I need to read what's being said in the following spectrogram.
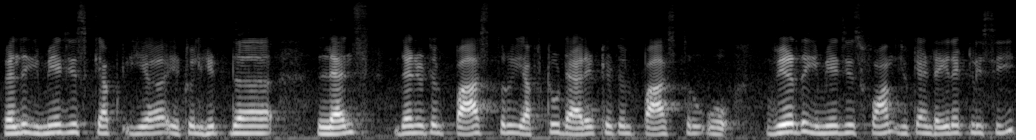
When the image is kept here it will hit the lens then it will pass through f2 directly it will pass through o. Where the image is formed you can directly see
